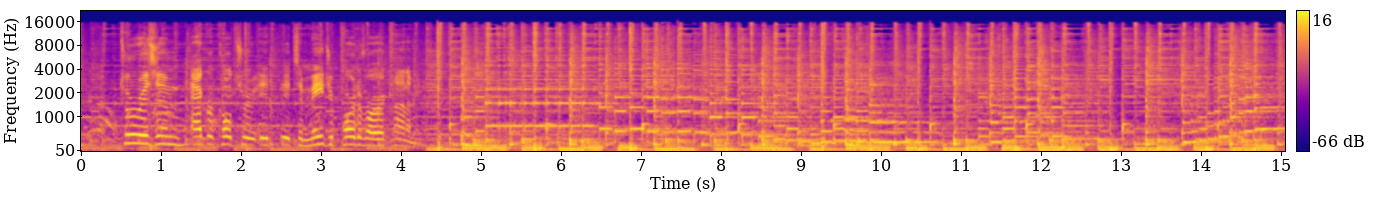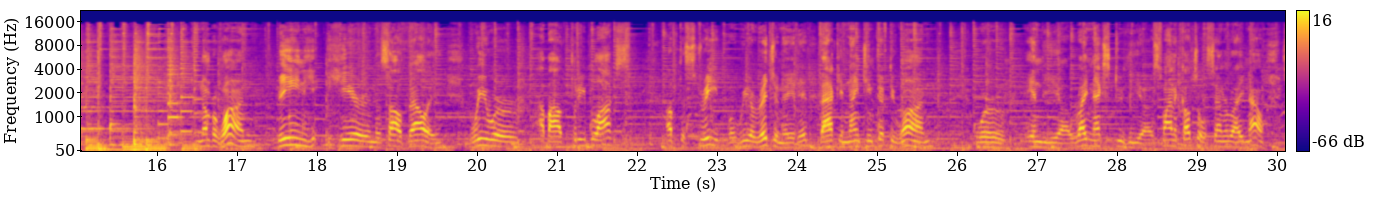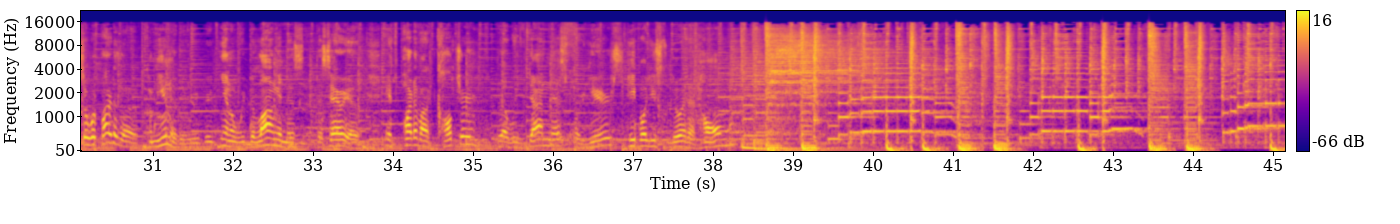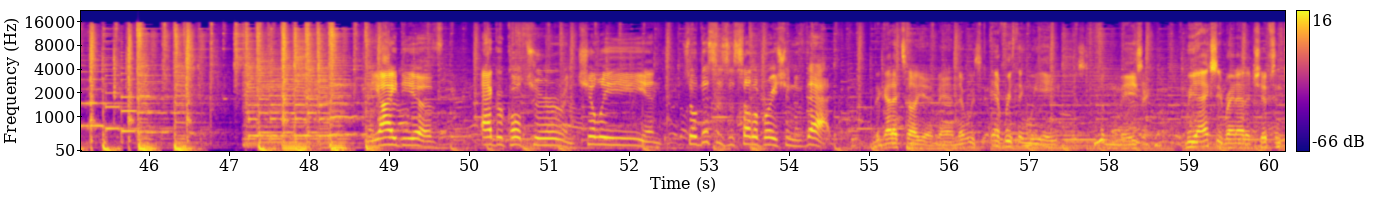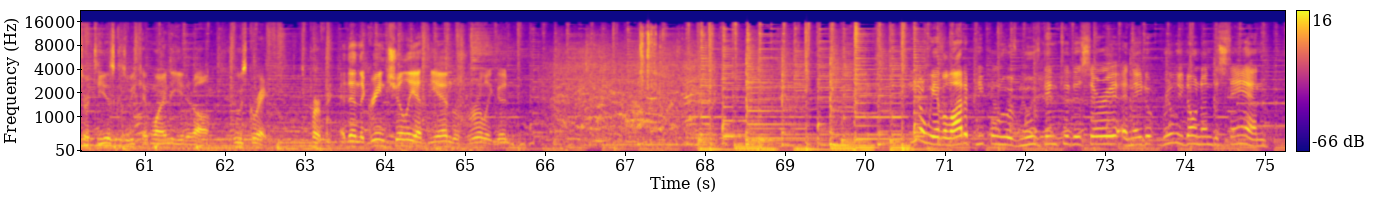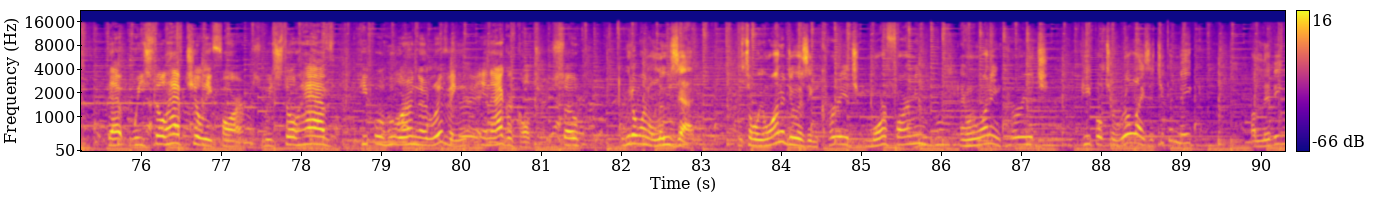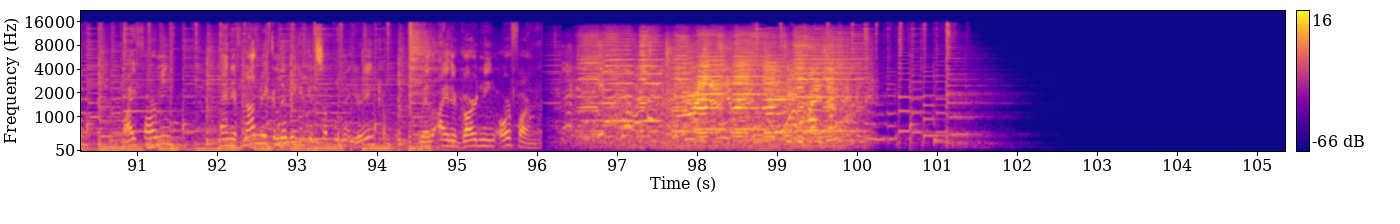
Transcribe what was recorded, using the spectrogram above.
Tourism, agriculture, it, it's a major part of our economy. Number one, being here in the South Valley, we were about three blocks up the street where we originated back in 1951. We're in the uh, right next to the uh, Savannah Cultural Center right now, so we're part of the community. We, you know, we belong in this this area. It's part of our culture that we've done this for years. People used to do it at home. The idea of agriculture and chili, and so this is a celebration of that. I gotta tell you, man, that was everything we ate was amazing. We actually ran out of chips and tortillas because we kept wanting to eat it all. It was great. It was perfect. And then the green chili at the end was really good. You know, we have a lot of people who have moved into this area and they don't, really don't understand that we still have chili farms. We still have people who earn their living in agriculture. So we don't want to lose that. So what we want to do is encourage more farming and we want to encourage people to realize that you can make a living by farming and if not make a living, you can supplement your income with either gardening or farming.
